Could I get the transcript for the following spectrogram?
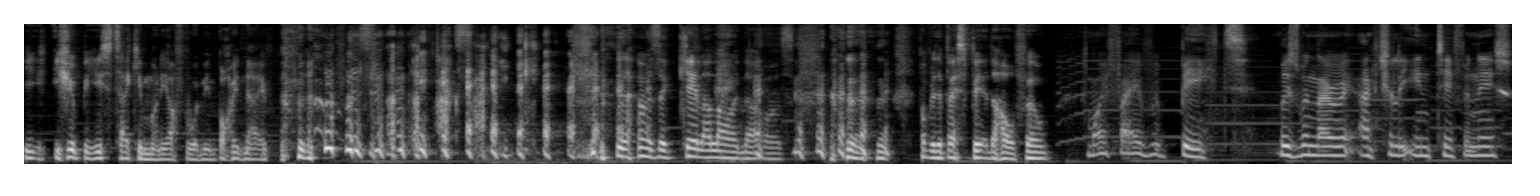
You, you should be used to taking money off women by now. that was a killer line. That was probably the best bit of the whole film. My favourite bit was when they were actually in Tiffany's.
